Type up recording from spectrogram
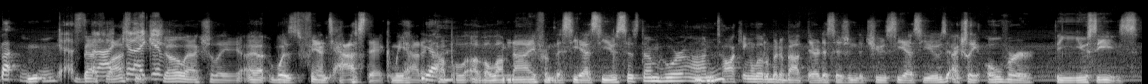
But mm-hmm. yes, Beth, I, last week's give... show actually uh, was fantastic. We had a yeah. couple of alumni from the CSU system who were on mm-hmm. talking a little bit about their decision to choose CSUs actually over the UCs.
